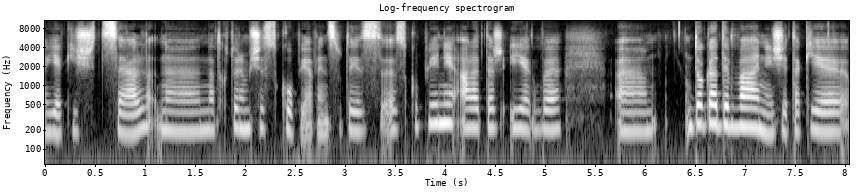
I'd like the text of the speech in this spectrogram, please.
jakiś cel, nad którym się skupia. Więc tutaj jest skupienie, ale też i jakby dogadywanie się, takie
